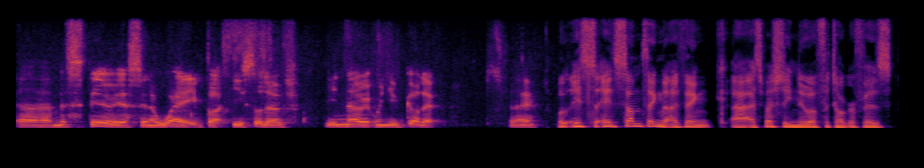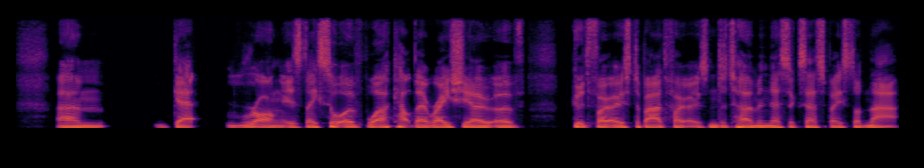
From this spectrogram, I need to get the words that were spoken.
uh, mysterious in a way but you sort of you know it when you've got it so Well, it's it's something that I think, uh, especially newer photographers, um, get wrong. Is they sort of work out their ratio of good photos to bad photos and determine their success based on that.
